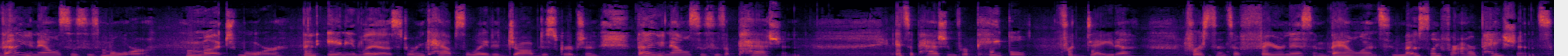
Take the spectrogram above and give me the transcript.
Value analysis is more, much more than any list or encapsulated job description. Value analysis is a passion. It's a passion for people, for data, for a sense of fairness and balance, and mostly for our patients.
